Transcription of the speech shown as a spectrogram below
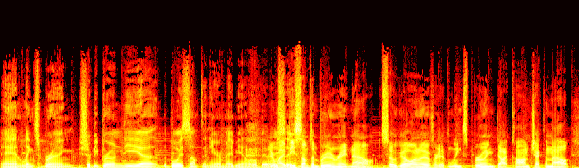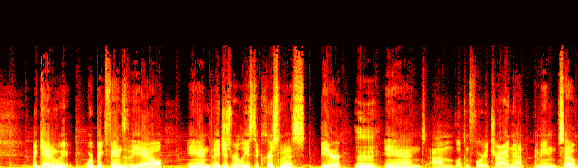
and Links Brewing should be brewing the uh, the boys something here maybe in a little bit. There We'll might see. be something brewing right now. So go on over to lynxbrewing.com, check them out. Again, we we're big fans of the ale, and they just released a Christmas beer, Mm. and I'm looking forward to trying that. I mean, so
